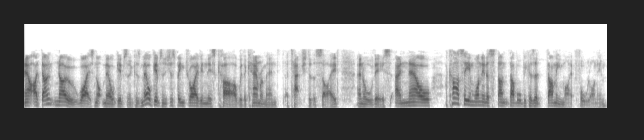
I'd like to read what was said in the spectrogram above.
Now, I don't know why it's not Mel Gibson, because Mel Gibson's just been driving this car with a cameraman attached to the side and all this, and now I can't see him wanting a stunt double because a dummy might fall on him.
